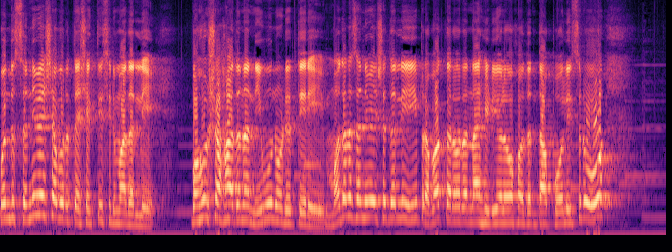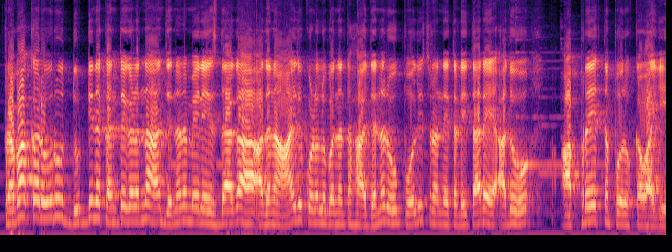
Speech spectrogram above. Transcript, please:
ಒಂದು ಸನ್ನಿವೇಶ ಬರುತ್ತೆ ಶಕ್ತಿ ಸಿನಿಮಾದಲ್ಲಿ. ಬಹುಶಃ ಅದನ್ನ ನೀವು ನೋಡಿರ್ತೀರಿ. ಮೊದಲ ಸನ್ನಿವೇಶದಲ್ಲಿ ಪ್ರಭಾಕರ್ ಅವರನ್ನ ಹಿಡಿಯಲು ಹೋದಂತಹ ಪೊಲೀಸರು ಪ್ರಭಾಕರ್ ಅವರು ದುಡ್ಡಿನ ಕಂತೆಗಳನ್ನ ಜನರ ಮೇಲೆ ಎಸೆದಾಗ ಅದನ್ನು ಆಯ್ದುಕೊಳ್ಳಲು ಬಂದಂತಹ ಜನರು ಪೊಲೀಸರನ್ನೇ ತಡೀತಾರೆ ಅದು ಅಪ್ರಯತ್ನ ಪೂರ್ವಕವಾಗಿ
